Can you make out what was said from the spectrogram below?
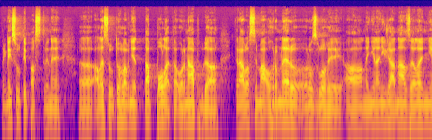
tak nejsou ty pastviny, ale jsou to hlavně ta pole, ta orná půda, která vlastně má ohromné rozlohy a není na nich žádná zeleň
